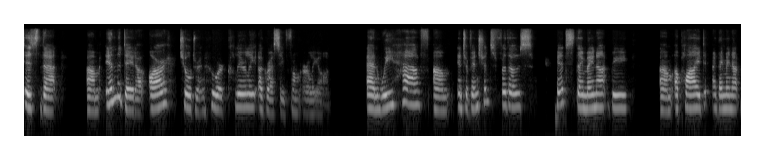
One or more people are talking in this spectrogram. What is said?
is that um, in the data are children who are clearly aggressive from early on. And we have um, interventions for those kids. They may not be um, applied, they may not,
